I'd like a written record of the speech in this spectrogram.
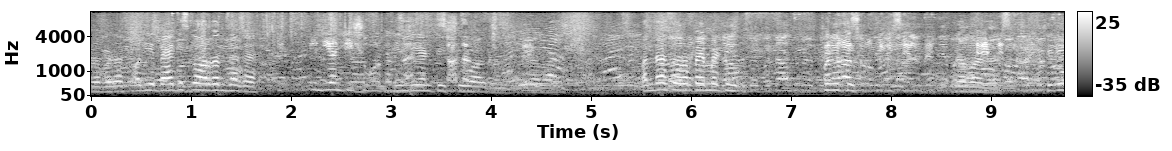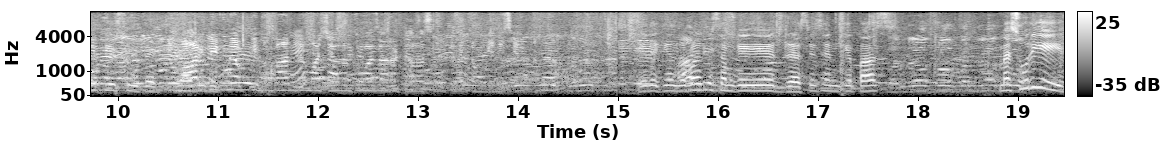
ज़बरदस्त और ये बैग इसका ऑर्गन का है? इंडियन टिश्यू और इंडियन टिश्यू पंद्रह सौ रुपये में टू थ्री पीस ज़बरदस्त थ्री पीस सूट है। मार्केट में आपकी दुकान पे माशाल्लाह दो हज़ार अठारह सौ रुपये से कम के नहीं सेल ये देखिए ज़बरदस्त किस्म के ये ड्रेसेस हैं इनके पास। मैसूरी है ये?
